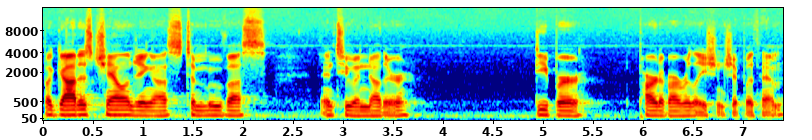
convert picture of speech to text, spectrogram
but God is challenging us to move us into another deeper part of our relationship with Him.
